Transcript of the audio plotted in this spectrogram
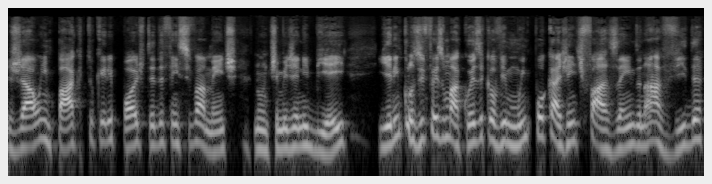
já o impacto que ele pode ter defensivamente num time de NBA. E ele, inclusive, fez uma coisa que eu vi muito pouca gente fazendo na vida,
